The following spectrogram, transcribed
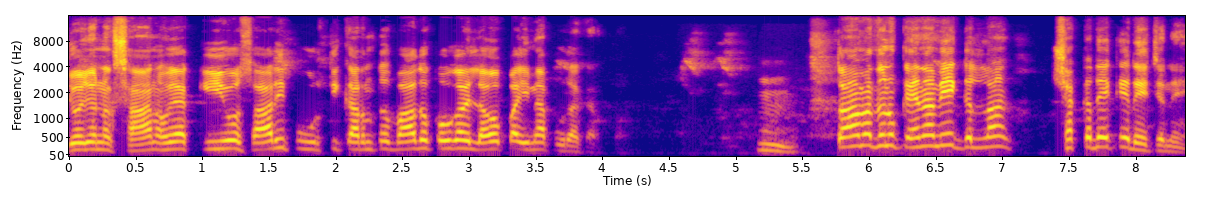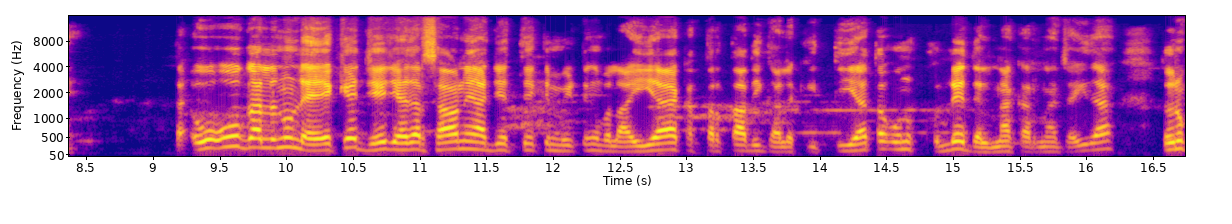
ਜੋ ਜੋ ਨੁਕਸਾਨ ਹੋਇਆ ਕੀ ਉਹ ਸਾਰੀ ਪੂਰਤੀ ਕਰਨ ਤੋਂ ਬਾਅਦ ਉਹ ਕਹੂਗਾ ਵੀ ਲਓ ਭਾਈ ਮੈਂ ਪੂਰਾ ਕਰਤਾ। ਹੂੰ। ਤਾਂ ਮੈਂ ਤੁਹਾਨੂੰ ਕਹਿਣਾ ਵੀ ਇਹ ਗੱਲਾਂ ਸ਼ੱਕ ਦੇ ਘੇਰੇ 'ਚ ਨੇ। ਤਾਂ ਉਹ ਉਹ ਗੱਲ ਨੂੰ ਲੈ ਕੇ ਜੇ ਜਹਦਰ ਸਾਹਿਬ ਨੇ ਅੱਜ ਇੱਥੇ ਇੱਕ ਮੀਟਿੰਗ ਬੁਲਾਈ ਆ, ਇਕੱਤਰਤਾ ਦੀ ਗੱਲ ਕੀਤੀ ਆ, ਤਾਂ ਉਹਨੂੰ ਖੁੱਲੇ ਦਿਲ ਨਾਲ ਕਰਨਾ ਚਾਹੀਦਾ ਤੇ ਉਹਨੂੰ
